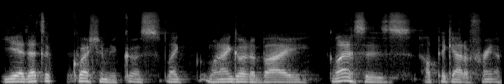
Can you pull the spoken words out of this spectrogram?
Yeah, that's a question because, like, when I go to buy glasses, I'll pick out a frame,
